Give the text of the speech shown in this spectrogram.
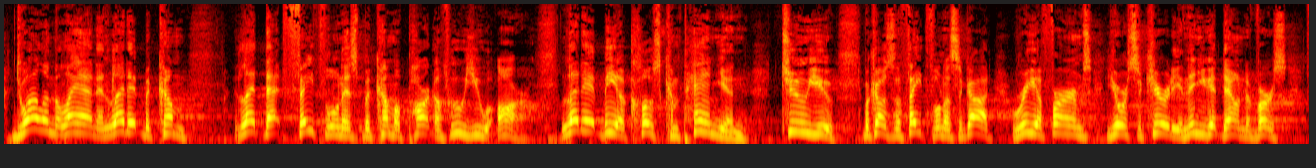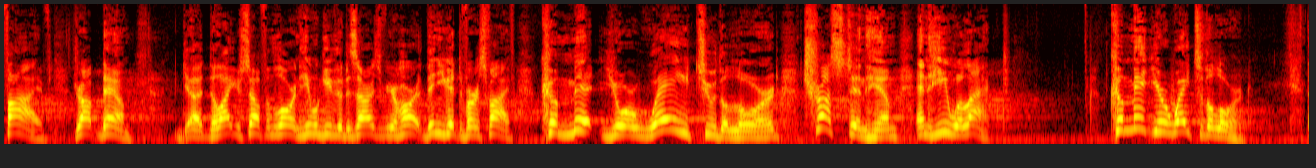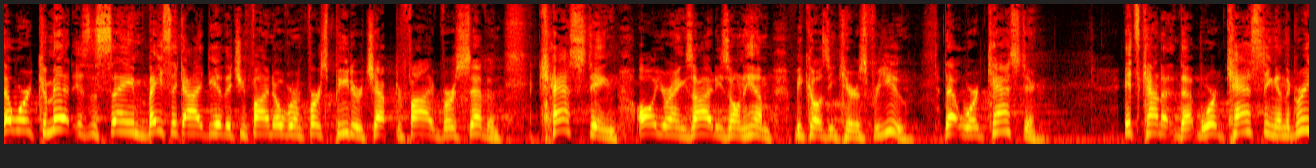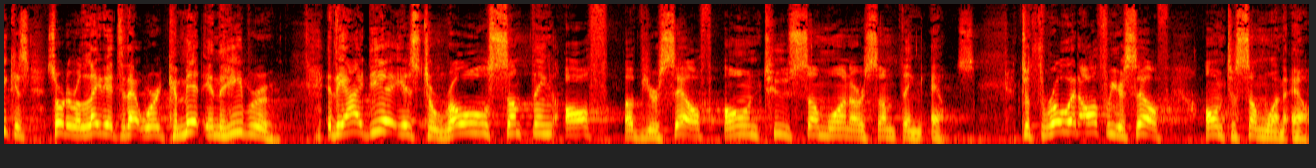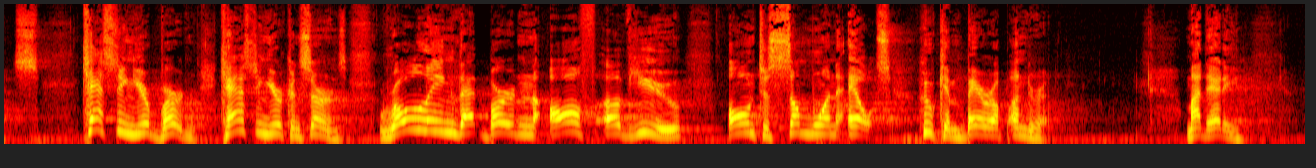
Dwell in the land and let it become, let that faithfulness become a part of who you are. Let it be a close companion to you because the faithfulness of God reaffirms your security. And then you get down to verse 5. Drop down uh, delight yourself in the Lord, and He will give you the desires of your heart. Then you get to verse 5. Commit your way to the Lord, trust in Him, and He will act. Commit your way to the Lord. That word commit is the same basic idea that you find over in 1 Peter chapter 5 verse 7. Casting all your anxieties on him because he cares for you. That word casting. It's kind of that word casting in the Greek is sort of related to that word commit in the Hebrew. The idea is to roll something off of yourself onto someone or something else. To throw it off of yourself onto someone else. Casting your burden, casting your concerns, rolling that burden off of you onto someone else who can bear up under it. My daddy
